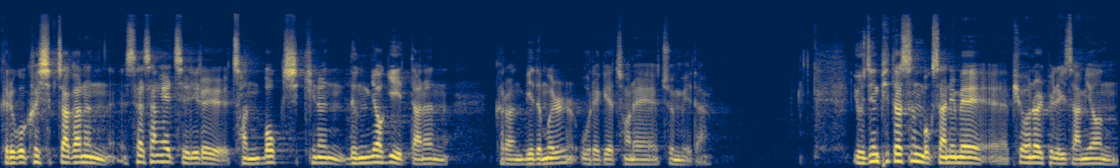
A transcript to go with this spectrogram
그리고 그 십자가는 세상의 진리를 전복시키는 능력이 있다는 그런 믿음을 우리에게 전해줍니다. 유진 피터슨 목사님의 표현을 빌리자면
